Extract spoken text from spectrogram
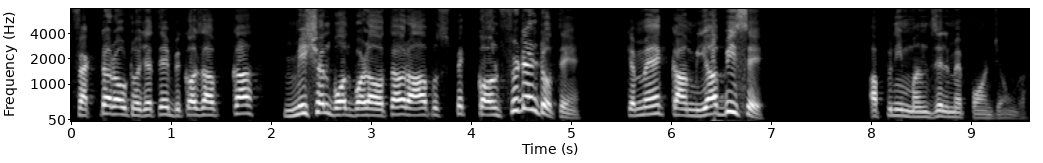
फैक्टर आउट हो जाते हैं बिकॉज़ आपका मिशन बहुत बड़ा होता है और आप उस पर कॉन्फिडेंट होते हैं कि मैं कामयाबी से अपनी मंजिल में पहुँच जाऊँगा।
